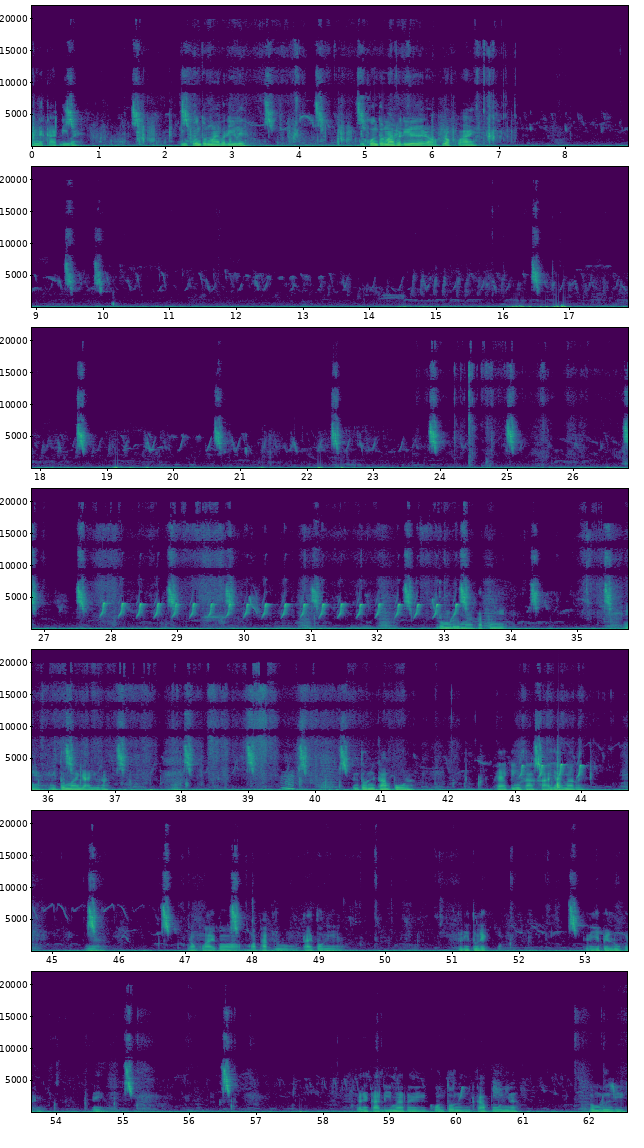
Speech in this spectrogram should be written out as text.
บรรยากาศดีไหมอยู่โคนต้นไม้พอดีเลย อยู่โคนต้นไม้พอดีเลยเนาะหนอกควาย ลมลืมมาครับตรงนี้นี่มีต้นไม้ใหญ่อยู่นะ เป็นต้นกล้ามปูนะ แผ่กิ่งสาขาใหญ่มากเลย เนี่ยน้องควายก็มาพักอยู่ใต้ต้นนี้ ตัวนี้ตัวเล็ก ตัวนี้จะเป็นลูกเขาดินี่บรรยากาศดีมากเลยโคนต้นกล้ามปูนี่นะ ร่มรื่นดี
